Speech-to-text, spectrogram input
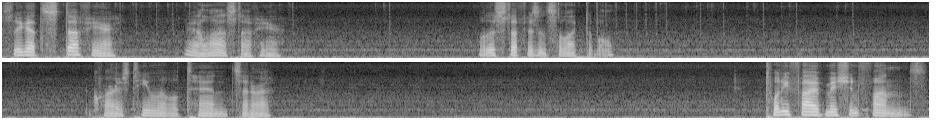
So you got stuff here. We got a lot of stuff here. Well, this stuff isn't selectable. Requires team level 10, etc. Twenty-five mission funds.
